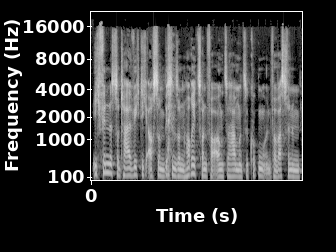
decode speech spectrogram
Ich finde es total wichtig, auch so ein bisschen so einen Horizont vor Augen zu haben und zu gucken, und vor was für einem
